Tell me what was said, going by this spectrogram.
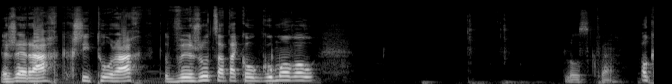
że Rach Kshiturach wyrzuca taką gumową pluskwę. Ok,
